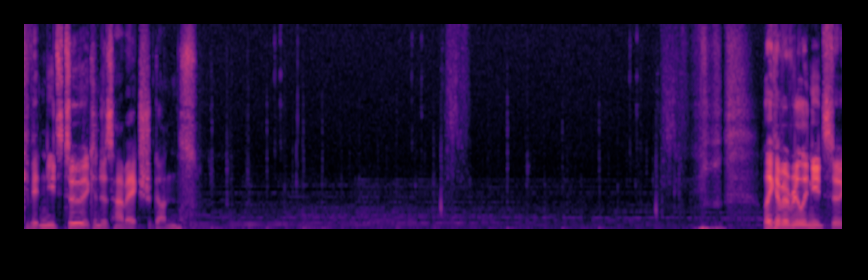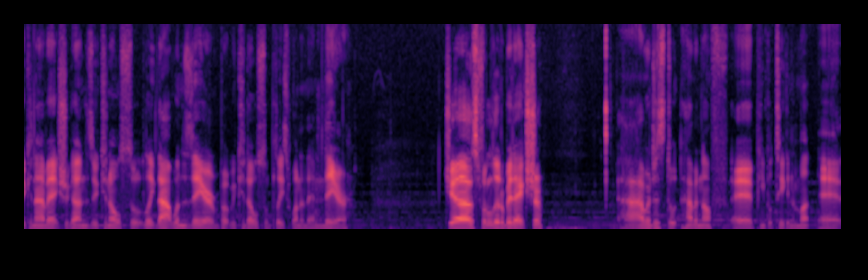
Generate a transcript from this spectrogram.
Like if it needs to, it can just have extra guns. like if it really needs to, it can have extra guns. It can also, like that one's there, but we could also place one of them there. Just for a little bit extra. Uh, we just don't have enough uh, people taking the uh,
